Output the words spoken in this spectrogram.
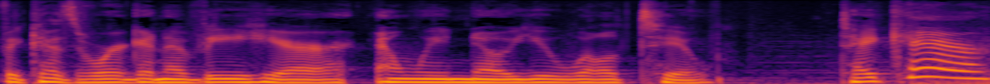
because we're going to be here and we know you will too. Take care.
